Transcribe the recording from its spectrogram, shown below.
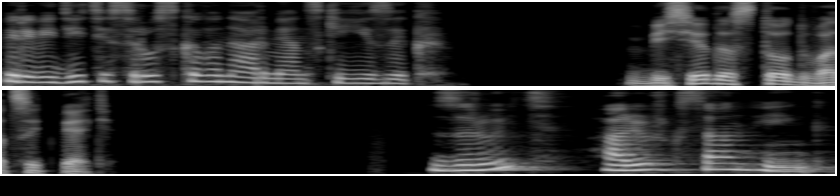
Переведите с русского на армянский язык. Беседа 125. Զրույց 125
